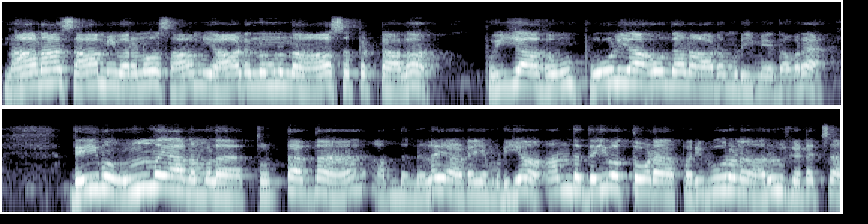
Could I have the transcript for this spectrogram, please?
நானா சாமி வரணும் சாமி ஆடணும்னு நான் ஆசைப்பட்டாலும் பொய்யாகவும் போலியாகவும் தான் நான் ஆட முடியுமே தவிர தெய்வம் உண்மையா நம்மளை தொட்டா தான் அந்த நிலையை அடைய முடியும். அந்த தெய்வத்தோட பரிபூரண அருள் கிடைச்சா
